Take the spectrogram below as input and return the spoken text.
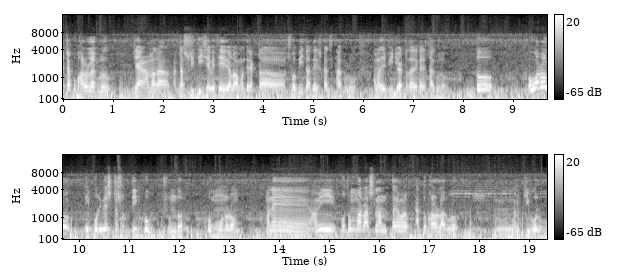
এটা খুব ভালো লাগল যে আমরা একটা স্মৃতি হিসেবে থেকে গেল, আমাদের একটা ছবি তাদের কাছে থাকল, আমাদের ভিডিও একটা তাদের কাছে থাকল। তো ওভারঅল এই পরিবেশটা সত্যিই খুব সুন্দর, খুব মনোরম। মানে আমি প্রথমবার আসলাম, তাই আমার এত ভালো লাগল। মানে কি বলব?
